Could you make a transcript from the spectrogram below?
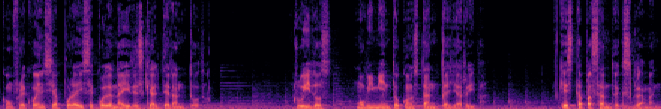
Con frecuencia por ahí se cuelan aires que alteran todo. Ruidos, movimiento constante allá arriba. ¿Qué está pasando? exclaman.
